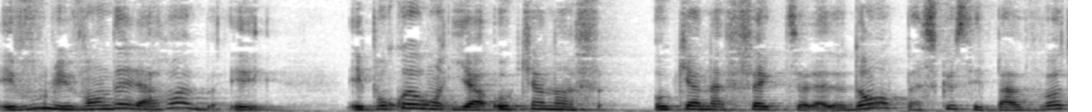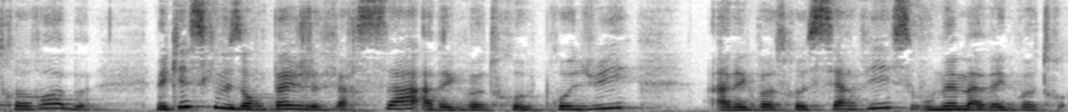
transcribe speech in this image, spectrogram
et vous lui vendez la robe. Et, et pourquoi il n'y a aucun, aucun affect là-dedans? Parce que c'est pas votre robe. Mais qu'est-ce qui vous empêche de faire ça avec votre produit, avec votre service ou même avec votre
